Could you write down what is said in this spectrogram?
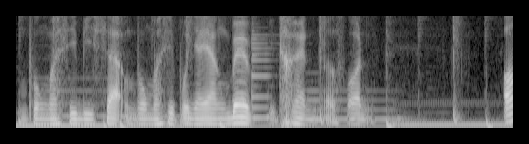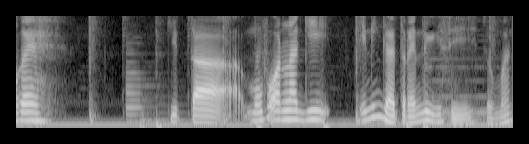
Mumpung masih bisa mumpung masih punya yang beb gitu kan telepon. Oke kita move on lagi. Ini nggak trending sih cuman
